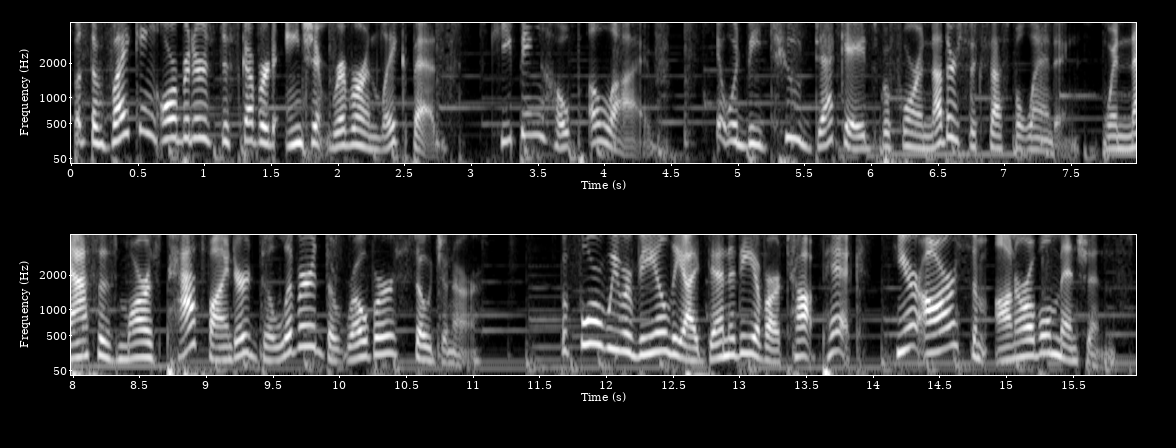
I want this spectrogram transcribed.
But the Viking orbiters discovered ancient river and lake beds, keeping hope alive. It would be two decades before another successful landing, when NASA's Mars Pathfinder delivered the rover Sojourner. Before we reveal the identity of our top pick, here are some honorable mentions.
